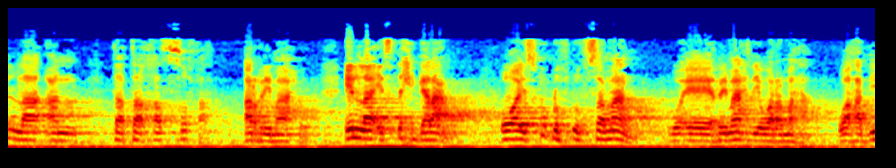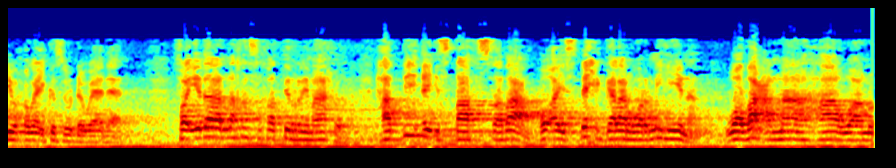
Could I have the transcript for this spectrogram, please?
ilaa an tatakhasufa alrimaaxu ilaa isdhex galaan oo ay isku dhufdhufsamaan rimaaxdii waramaha waa haddii waxooga ay ka soo dhowaadaan faidaa nakhasafat irimaaxu haddii ay isdhaafsadaan oo ay isdhex galaan warmihiina wadacnaahaa waanu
